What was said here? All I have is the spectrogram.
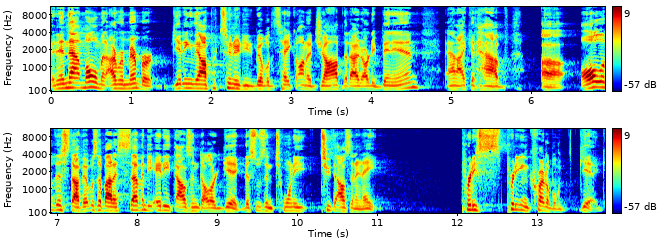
and in that moment, I remember getting the opportunity to be able to take on a job that I'd already been in, and I could have uh, all of this stuff. It was about a $70,000, $80,000 gig. This was in 20, 2008. Pretty, pretty incredible gig.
